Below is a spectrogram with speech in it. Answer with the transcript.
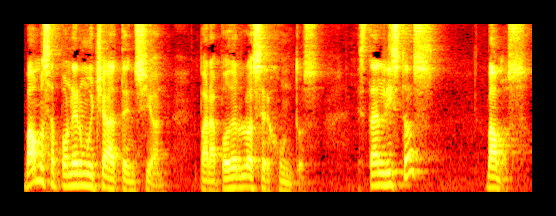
Vamos a poner mucha atención para poderlo hacer juntos. ¿Están listos? Vamos.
